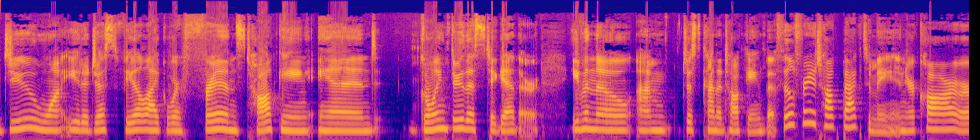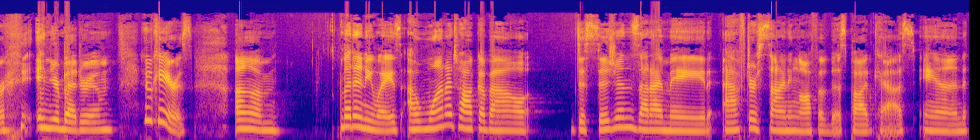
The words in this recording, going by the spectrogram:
do want you to just feel like we're friends talking and going through this together, even though I'm just kind of talking, but feel free to talk back to me in your car or in your bedroom. Who cares? Um, but, anyways, I want to talk about decisions that I made after signing off of this podcast and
